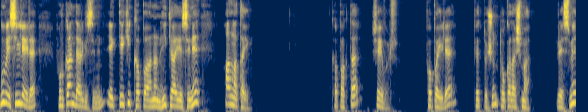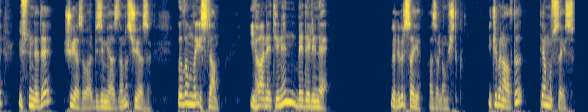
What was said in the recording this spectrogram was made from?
Bu vesileyle Furkan dergisinin ekteki kapağının hikayesini anlatayım. Kapakta şey var. Papa ile Fettoş'un tokalaşma resmi. Üstünde de şu yazı var. Bizim yazdığımız şu yazı. Ilımlı İslam ihanetinin bedeline. Böyle bir sayı hazırlamıştık. 2006 Temmuz sayısı.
